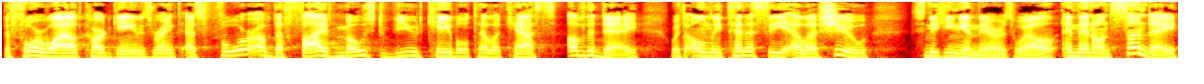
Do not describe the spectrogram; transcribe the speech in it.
the four wildcard games ranked as four of the five most viewed cable telecasts of the day, with only Tennessee LSU sneaking in there as well. And then on Sunday,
